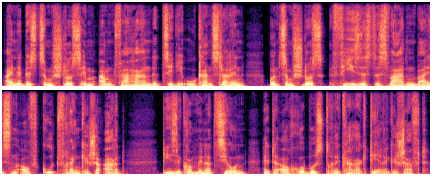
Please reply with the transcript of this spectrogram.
eine bis zum Schluss im Amt verharrende CDU-Kanzlerin und zum Schluss fiesestes Wadenbeißen auf gutfränkische Art. Diese Kombination hätte auch robustere Charaktere geschafft.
